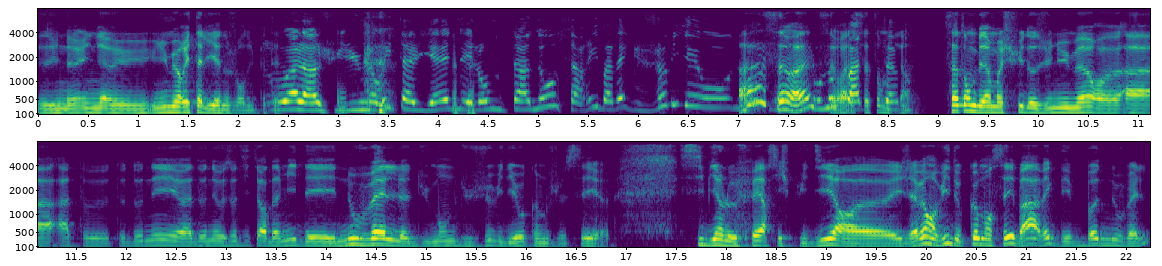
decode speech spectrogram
une, une, une, humeur italienne aujourd'hui, peut-être. Voilà, je suis humeur italienne et lontano, ça arrive avec jeux vidéo. Ah, c'est vrai, c'est vrai, ça tombe bien. Ça tombe bien, moi je suis dans une humeur euh, à, à te, te, donner, à donner aux auditeurs d'amis des nouvelles du monde du jeu vidéo, comme je sais euh, si bien le faire, si je puis dire. Euh, et j'avais envie de commencer bah, avec des bonnes nouvelles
